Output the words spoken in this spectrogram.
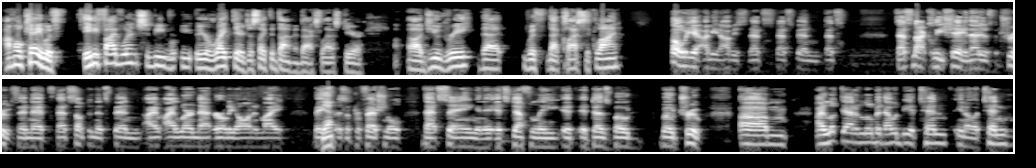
I'm okay with 85 wins. Should be you're right there, just like the Diamondbacks last year. Uh, do you agree that with that classic line? Oh yeah, I mean obviously that's that's been that's that's not cliche. That is the truth, and that that's something that's been I, I learned that early on in my base yep. as a professional. That saying, and it, it's definitely it, it does bode bode true. Um, I looked at it a little bit. That would be a ten, you know, a 10,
